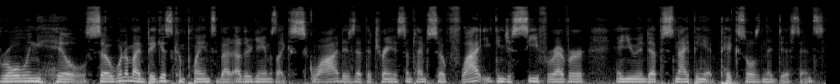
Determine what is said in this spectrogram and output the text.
rolling hills. So one of my biggest complaints about other games like Squad is that the terrain is sometimes so flat you can just see forever and you end up sniping at pixels in the distance.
